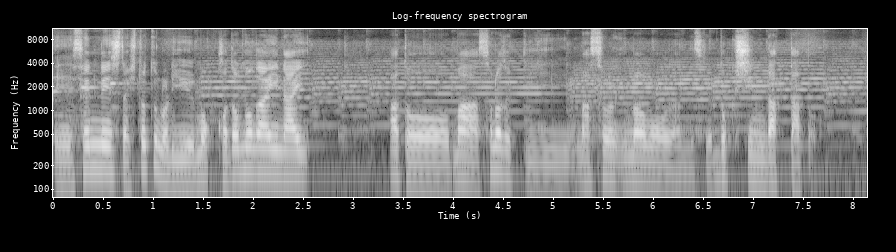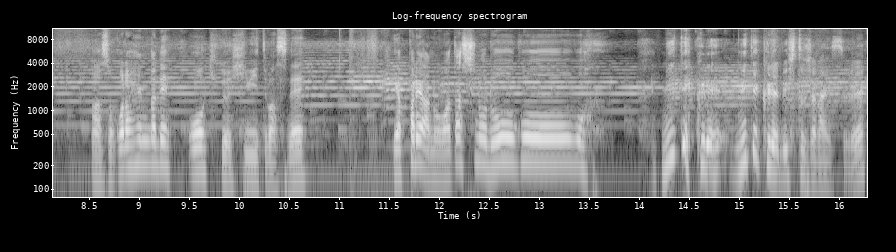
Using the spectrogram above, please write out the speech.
えー、専念した一つの理由も子供がいない。あと、まあ、その時、まあ、その今もなんですけど、独身だったと。まあ、そこら辺がね、大きく響いてますね。やっぱりあの、私の老後を見てくれ、見てくれる人じゃないですよね。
